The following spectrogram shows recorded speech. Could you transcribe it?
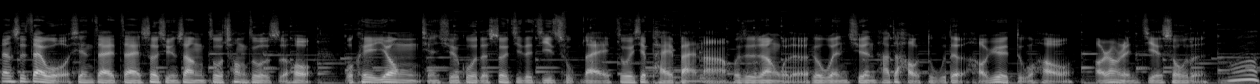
但是在我现在在社群上做创作的时候，我可以用以前学过的设计的基础来做一些排版啊，或者让我的一个文宣它是好读的、好阅读、好好让人接收的。哦，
